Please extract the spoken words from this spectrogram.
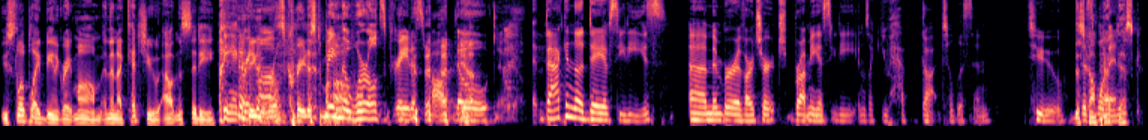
you slow played being a great mom. And then I catch you out in the city Being a great the world's greatest mom. Being the world's greatest mom. No, no, no. Back in the day of CDs, a member of our church brought me a CD and was like, You have got to listen to this, this, compact woman. disc.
